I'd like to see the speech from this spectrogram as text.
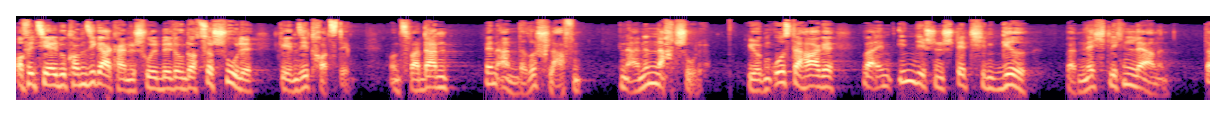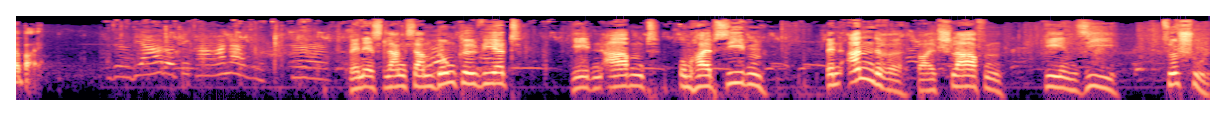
Offiziell bekommen sie gar keine Schulbildung, doch zur Schule gehen sie trotzdem. Und zwar dann, wenn andere schlafen, in eine Nachtschule. Jürgen Osterhage war im indischen Städtchen Gir beim nächtlichen Lernen dabei. Wenn es langsam dunkel wird, jeden Abend um halb sieben, wenn andere bald schlafen, gehen sie zur Schule.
